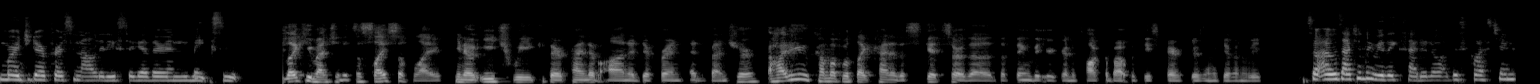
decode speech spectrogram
merge their personalities together and make soup. like you mentioned, it's a slice of life. You know, each week they're kind of on a different adventure. How do you come up with like kind of the skits or the the thing that you're going to talk about with these characters in a given week? So I was actually really excited about this question.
